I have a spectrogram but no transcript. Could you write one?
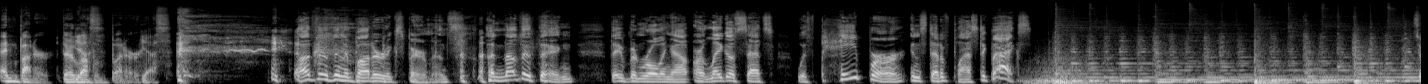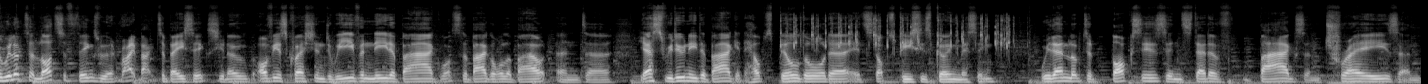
And butter, their Yes. love of butter. yes. Other than butter experiments, another thing they've been rolling out are Lego sets with paper instead of plastic bags. So we looked at lots of things. We went right back to basics. You know, obvious question: Do we even need a bag? What's the bag all about? And uh, yes, we do need a bag. It helps build order. It stops pieces going missing. We then looked at boxes instead of bags and trays and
